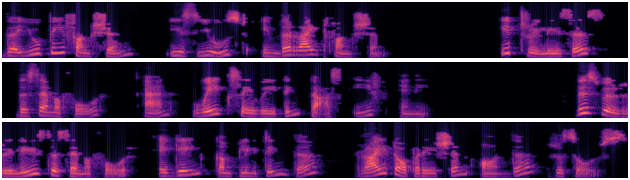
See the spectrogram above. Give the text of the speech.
The UP function is used in the write function. It releases the semaphore and wakes a waiting task if any. This will release the semaphore again completing the write operation on the resource.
